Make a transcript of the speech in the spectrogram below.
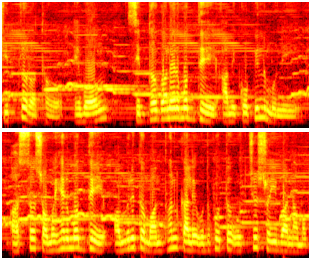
চিত্ররথ এবং সিদ্ধগণের মধ্যে আমি কপিল মুনি অশ্ব সমূহের মধ্যে অমৃত মন্থনকালে উদ্ভূত উচ্চশৈবা নামক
